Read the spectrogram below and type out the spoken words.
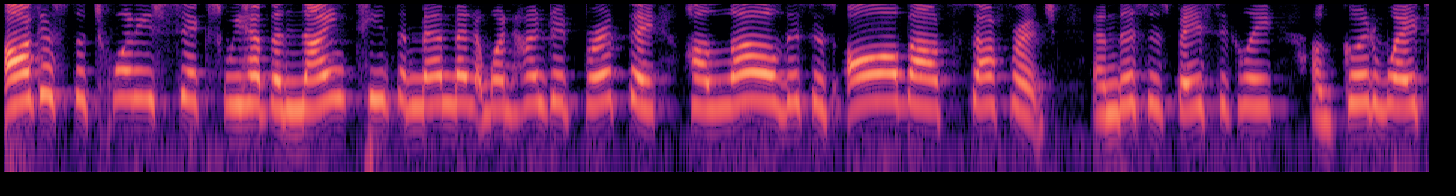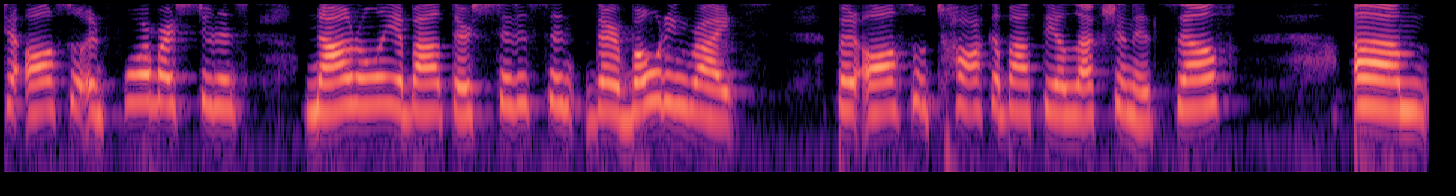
August the 26th, we have the 19th Amendment 100th birthday. Hello, this is all about suffrage. And this is basically a good way to also inform our students not only about their citizen, their voting rights, but also talk about the election itself. Um,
